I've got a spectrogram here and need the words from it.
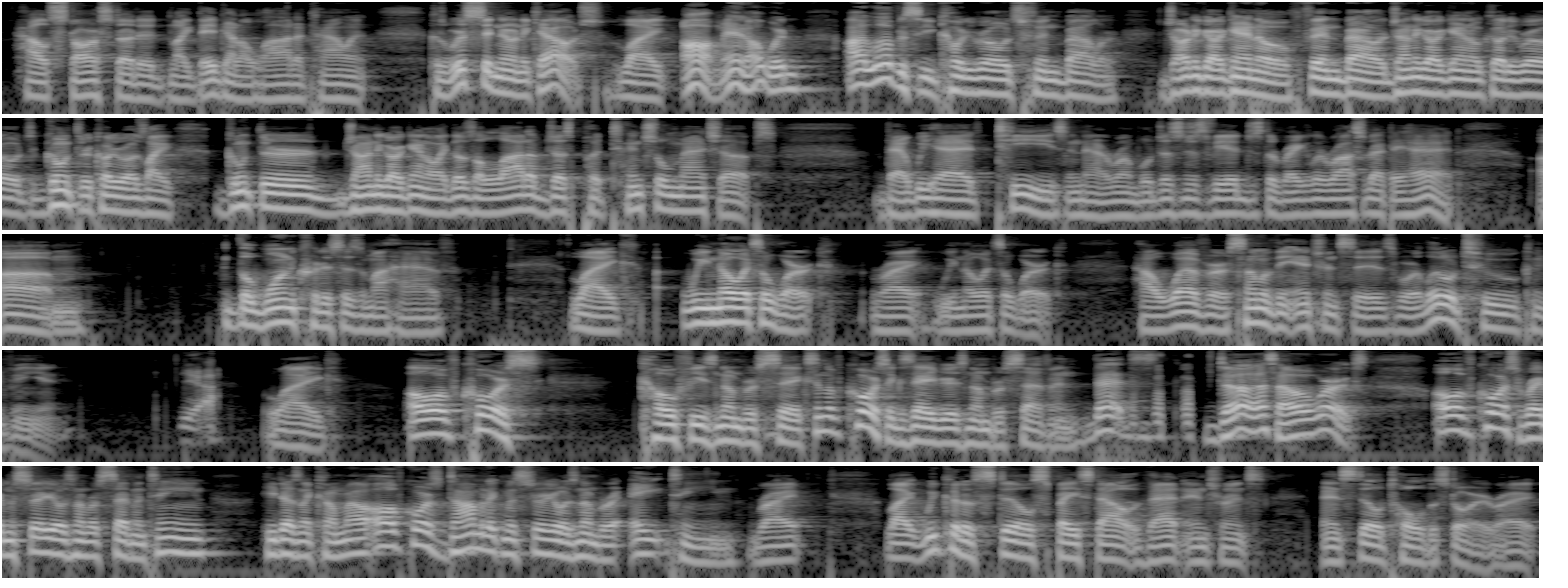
how star-studded like they've got a lot of talent because we're sitting there on the couch like oh man i wouldn't i love to see cody rhodes finn Balor, johnny gargano finn Balor, johnny gargano cody rhodes gunther cody rhodes like gunther johnny gargano like there's a lot of just potential matchups that we had teased in that rumble just just via just the regular roster that they had um the one criticism I have, like we know it's a work, right? We know it's a work. However, some of the entrances were a little too convenient. Yeah. Like, oh, of course, Kofi's number six, and of course Xavier's number seven. That's duh. That's how it works. Oh, of course Rey Mysterio's number seventeen. He doesn't come out. Oh, of course Dominik Mysterio is number eighteen. Right? Like we could have still spaced out that entrance and still told the story, right?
